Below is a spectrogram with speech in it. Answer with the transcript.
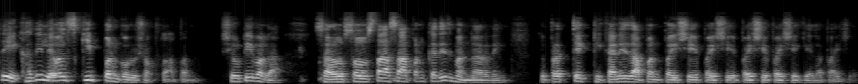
तर एखादी लेवल स्किप पण करू शकतो आपण. शेवटी बघा सर्व संस्था असं आपण कधीच म्हणणार नाही की प्रत्येक ठिकाणीच आपण पैसे पैसे पैसे पैसे केलं पाहिजे.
